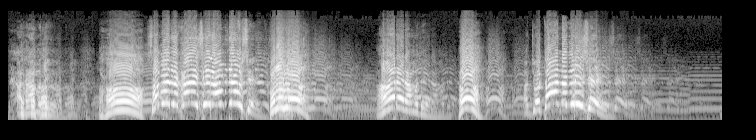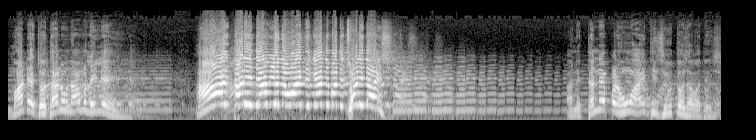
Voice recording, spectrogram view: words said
રામદેવ હા સમય દેખાય છે રામદેવ છે બરોબર અરે રામદેવ હા આ જોધા નગરી છે માટે જોધાનું નામ લઈ લે હાલ તારી દેવીઓને હું અહીંથી કેદમાંથી છોડી દઈશ અને તને પણ હું અહીંથી જીવતો જવા દઈશ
